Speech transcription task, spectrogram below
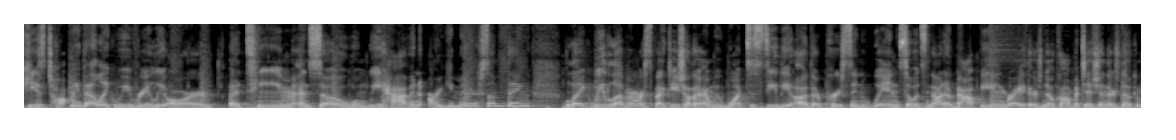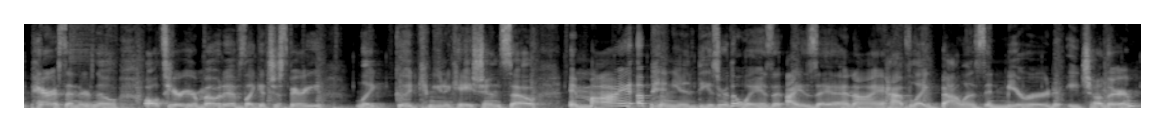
he's taught me that like we really are a team. And so when we have an argument or something like we love and respect each other and we want to see the other person win. So it's not about being right. There's no competition. There's no comparison. There's no ulterior motives. Like it's just very like good communication. So in my opinion these are the ways that isaiah and i have like balanced and mirrored each other.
